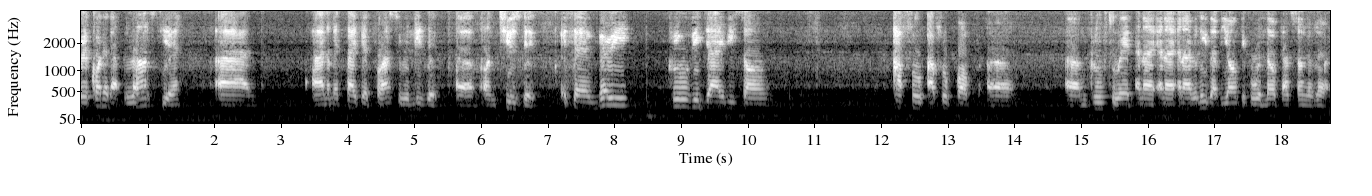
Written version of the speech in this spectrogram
We recorded that last year, and and I'm excited for us to release it um, on Tuesday. It's a very groovy, jivey song, Afro Afro pop uh, um, groove to it, and I and I and I believe that the young people would love that song a lot.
